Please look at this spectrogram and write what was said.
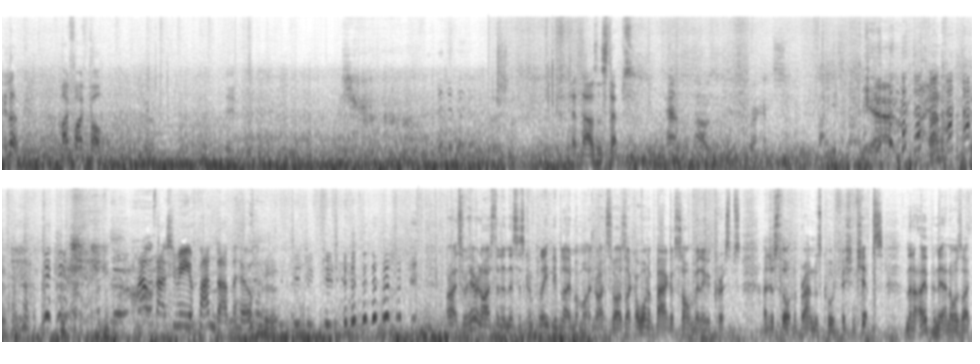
Hey, look! High five pole. 10,000 steps. 10,000 reckons? Yeah. That was actually me, your fan down the hill. All right, so we're here in Iceland and this has completely blown my mind, right? So I was like, I want a bag of salt and vinegar crisps. I just thought the brand was called Fish and Chips. And then I opened it and I was like,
